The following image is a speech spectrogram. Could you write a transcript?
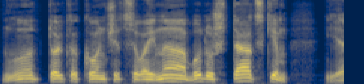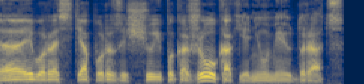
Вот только кончится война, буду штатским, я его растяпу разыщу и покажу, как я не умею драться.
